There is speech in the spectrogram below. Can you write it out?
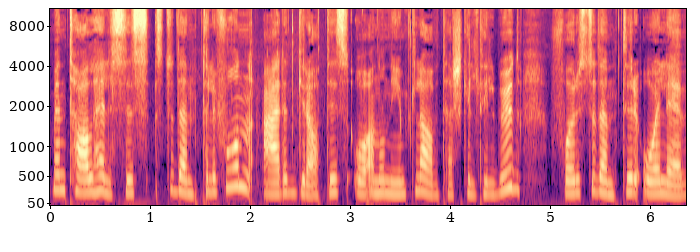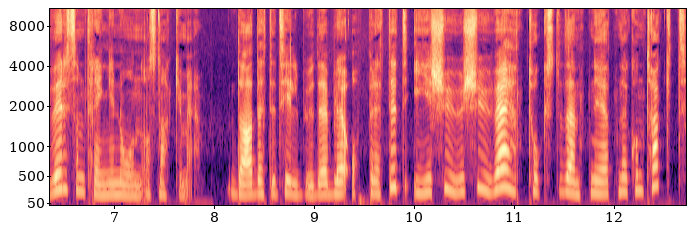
Mental Helses studenttelefon er et gratis og anonymt lavterskeltilbud for studenter og elever som trenger noen å snakke med. Da dette tilbudet ble opprettet i 2020, tok Studentnyhetene kontakt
